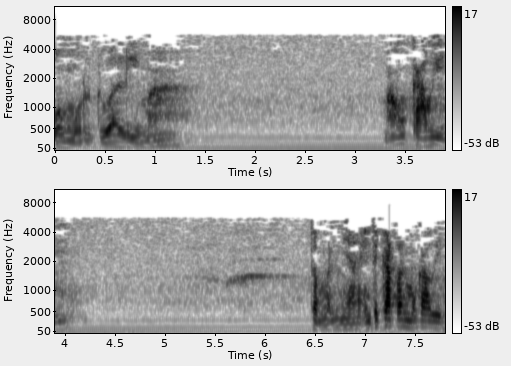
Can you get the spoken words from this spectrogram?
umur 25 mau kawin. Temennya inti kapan mau kawin?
